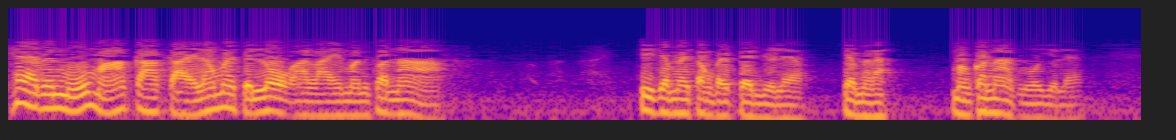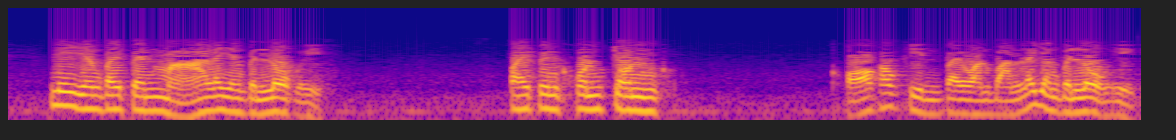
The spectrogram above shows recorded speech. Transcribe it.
แค่เป็นหมูหมากาไก่แล้วไม่เป็นโรคอะไร มันก็น่า ที่จะไม่ต้องไปเป็นอยู่แล้วใช่ไหมละ่ะ มันก็น่ากลัวอยู่แล้ว นี่ยังไปเป็นหมาแล้วยังเป็นโรคอีก ไปเป็นคนจนขอเขากินไปวันๆแล้วยังเป็นโรคอีก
